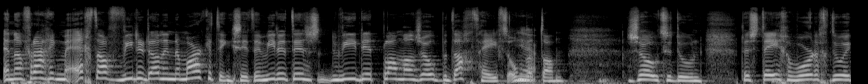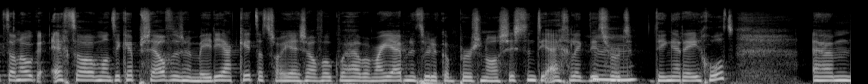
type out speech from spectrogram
En dan vraag ik me echt af wie er dan in de marketing zit en wie dit, is, wie dit plan dan zo bedacht heeft om Ja. dat dan zo te doen. Dus tegenwoordig doe ik dan ook echt wel, want ik heb zelf dus een media kit, dat zou jij zelf ook wel hebben, maar jij hebt natuurlijk een personal assistant die eigenlijk dit Mhm. soort dingen regelt. Ehm,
